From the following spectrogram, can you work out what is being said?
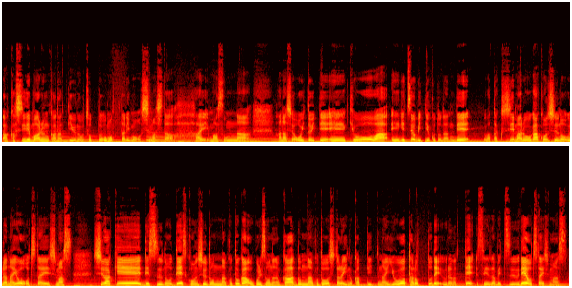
あ証でもあるんかなっていうのをちょっと思ったりもしました。はいまあそんな話は置いといて、えー、今日は、えー、月曜日っていうことなんで私丸尾が今週の占いをお伝えします週明けですので今週どんなことが起こりそうなのかどんなことをしたらいいのかっていった内容をタロットで占って星座別でお伝えします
